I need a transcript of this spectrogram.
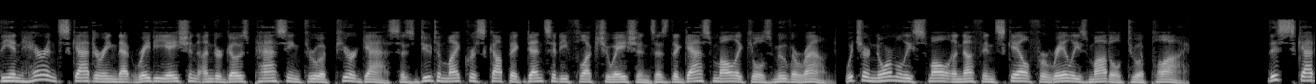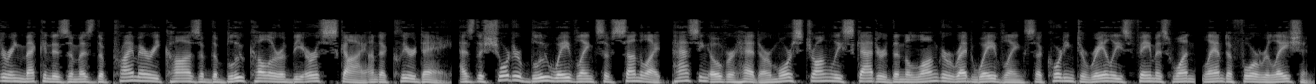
The inherent scattering that radiation undergoes passing through a pure gas is due to microscopic density fluctuations as the gas molecules move around, which are normally small enough in scale for Rayleigh's model to apply. This scattering mechanism is the primary cause of the blue color of the Earth's sky on a clear day, as the shorter blue wavelengths of sunlight passing overhead are more strongly scattered than the longer red wavelengths according to Rayleigh's famous 1, lambda-4 relation.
